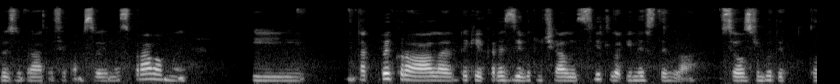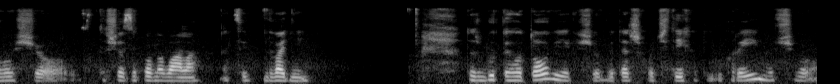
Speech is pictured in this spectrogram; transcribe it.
розібратися там своїми справами. І ну, так прикро, але декілька разів виключали світло і не встигла всього зробити того, що, що запланувала на ці два дні. Тож будьте готові, якщо ви теж хочете їхати в Україну, що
